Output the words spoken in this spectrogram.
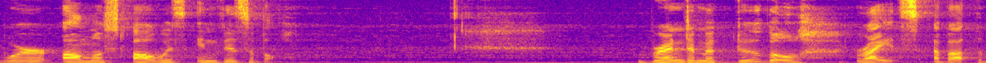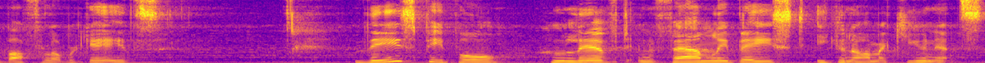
were almost always invisible. Brenda Macdougall writes about the Buffalo Brigades. These people who lived in family based economic units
